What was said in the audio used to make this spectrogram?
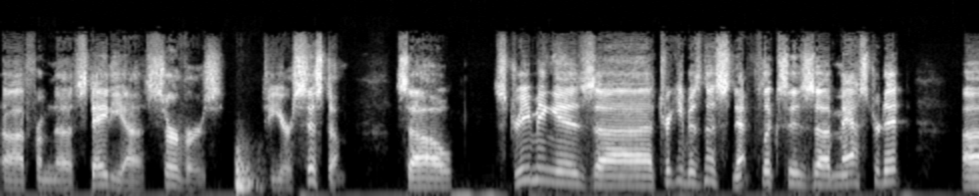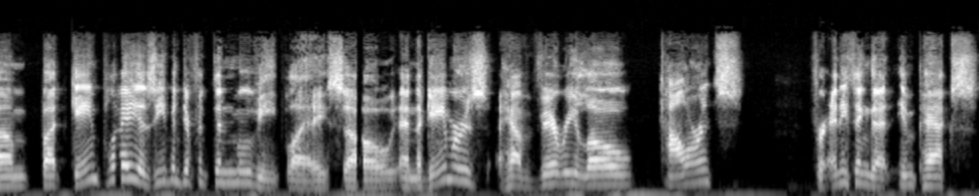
uh, from the Stadia servers to your system. So streaming is uh, tricky business. Netflix has uh, mastered it. Um, but gameplay is even different than movie play. So, and the gamers have very low tolerance for anything that impacts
